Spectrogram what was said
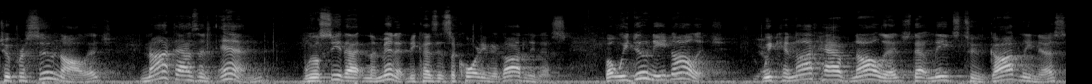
to pursue knowledge not as an end. We'll see that in a minute because it's according to godliness. But we do need knowledge. Yeah. We cannot have knowledge that leads to godliness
